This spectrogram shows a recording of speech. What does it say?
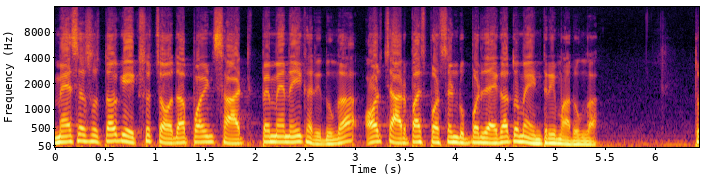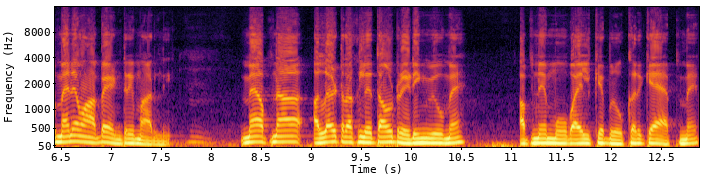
मैं ऐसा सोचता हूँ कि 114.60 पे मैं नहीं खरीदूँगा और चार पाँच परसेंट ऊपर जाएगा तो मैं एंट्री मारूँगा। तो मैंने वहाँ पे एंट्री मार ली। मैं अपना अलर्ट रख लेता हूँ ट्रेडिंग व्यू में अपने मोबाइल के ब्रोकर के ऐप में।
